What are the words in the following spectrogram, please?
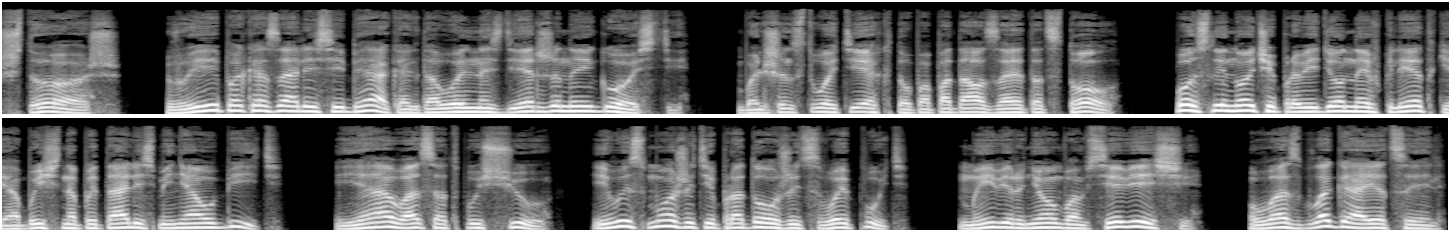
«Что ж, вы показали себя как довольно сдержанные гости. Большинство тех, кто попадал за этот стол, После ночи, проведенной в клетке, обычно пытались меня убить. Я вас отпущу, и вы сможете продолжить свой путь. Мы вернем вам все вещи. У вас благая цель,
